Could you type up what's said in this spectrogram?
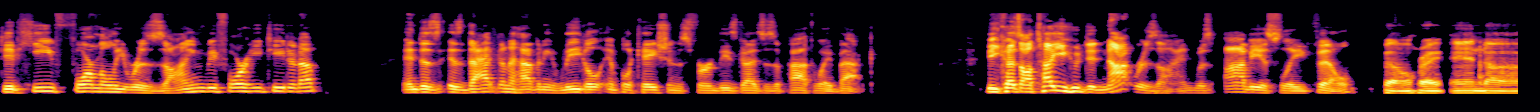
did he formally resign before he teed it up? And does is that going to have any legal implications for these guys as a pathway back? Because I'll tell you who did not resign was obviously Phil Phil, right? And uh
